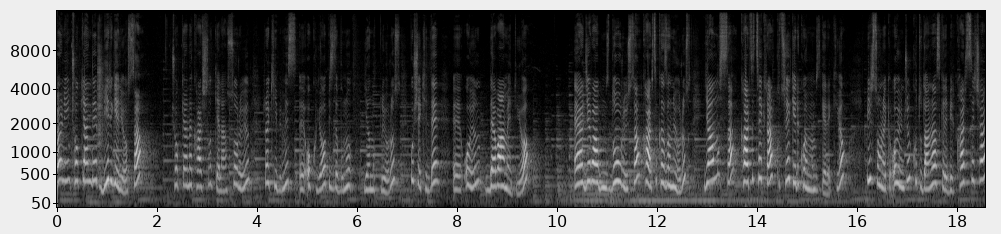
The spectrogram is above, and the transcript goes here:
Örneğin çokgende 1 geliyorsa çokgende karşılık gelen soruyu rakibimiz e, okuyor. Biz de bunu yanıtlıyoruz. Bu şekilde e, oyun devam ediyor. Eğer cevabımız doğruysa kartı kazanıyoruz. Yanlışsa kartı tekrar kutuya geri koymamız gerekiyor. Bir sonraki oyuncu kutudan rastgele bir kart seçer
